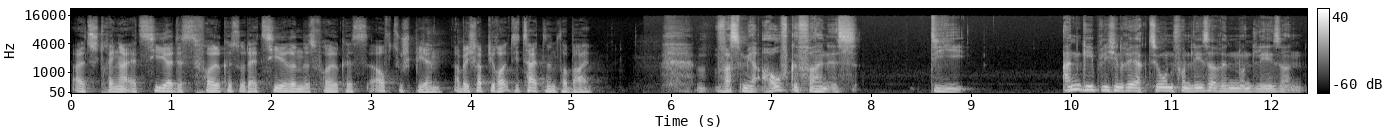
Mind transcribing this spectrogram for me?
als strenger Erzieher des Volkes oder Erzieherin des Volkes aufzuspielen. Aber ich glaube, die, die Zeiten sind vorbei. Was mir aufgefallen ist, die angeblichen Reaktionen von Leserinnen und Lesern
